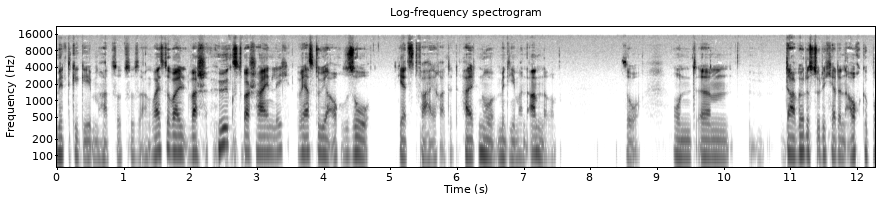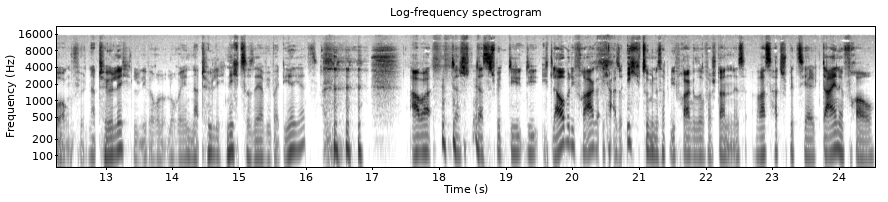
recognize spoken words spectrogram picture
mitgegeben hat, sozusagen. Weißt du, weil höchstwahrscheinlich wärst du ja auch so jetzt verheiratet, halt nur mit jemand anderem. So. Und ähm, da würdest du dich ja dann auch geborgen fühlen. Natürlich, liebe Lorraine, natürlich nicht so sehr wie bei dir jetzt. Aber das, das die, die, ich glaube, die Frage, ich, also ich zumindest habe die Frage so verstanden, ist, was hat speziell deine Frau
